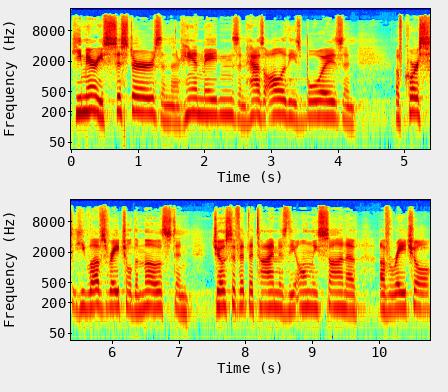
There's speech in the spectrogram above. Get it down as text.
he marries sisters and their handmaidens and has all of these boys. And of course, he loves Rachel the most. And Joseph at the time is the only son of, of Rachel.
